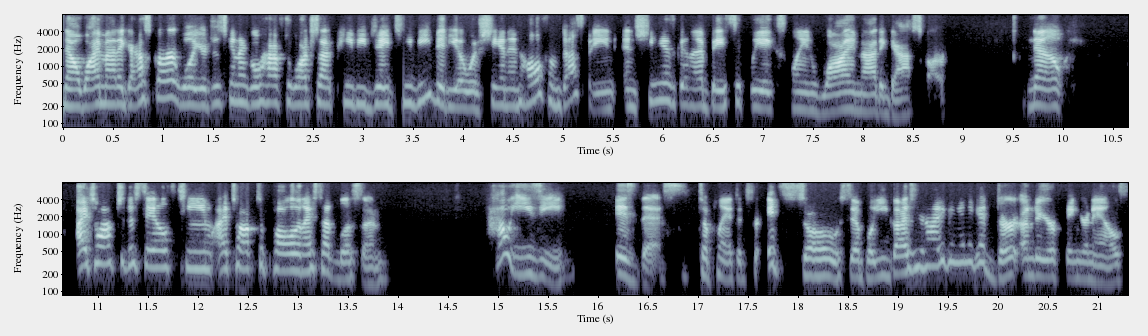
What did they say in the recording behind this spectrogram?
Now, why Madagascar? Well, you're just going to go have to watch that PBJ TV video with Shannon Hall from Dustbane, and she is going to basically explain why Madagascar. Now, I talked to the sales team, I talked to Paul, and I said, listen, how easy is this to plant a tree? It's so simple. You guys, you're not even going to get dirt under your fingernails.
